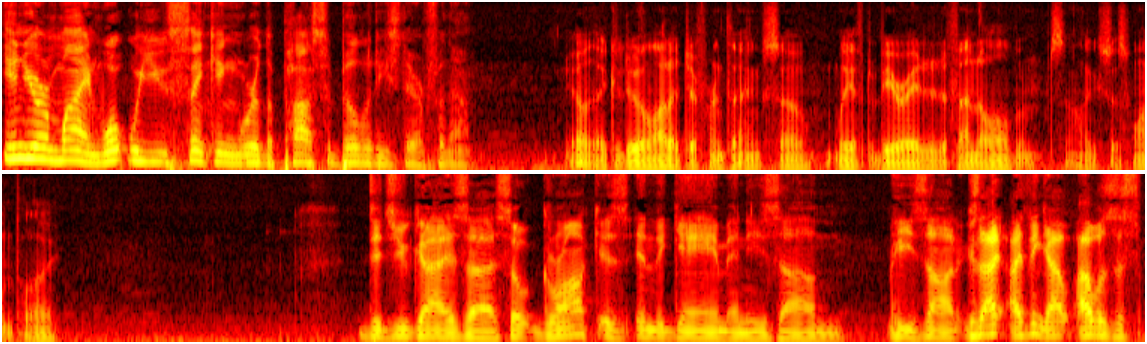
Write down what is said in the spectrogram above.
in your mind, what were you thinking were the possibilities there for them? You know, they could do a lot of different things, so we have to be ready to defend all of them. It's not like it's just one play. Did you guys? Uh, so Gronk is in the game and he's um, he's on because I, I think I, I was just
